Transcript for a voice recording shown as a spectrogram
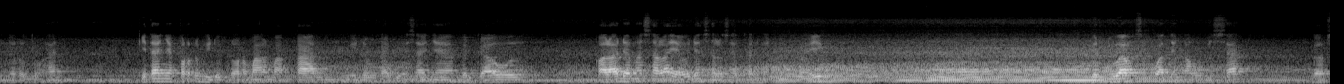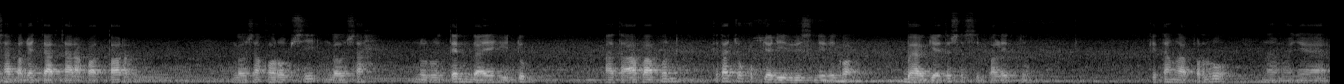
menurut Tuhan. Kita hanya perlu hidup normal, makan, minum kayak biasanya, bergaul. Kalau ada masalah ya udah selesaikan dengan baik. Berjuang sekuat yang kamu bisa. Gak usah pakai cara-cara kotor. Gak usah korupsi, gak usah nurutin gaya hidup atau apa pun. Kita cukup jadi diri sendiri kok. Bahagia itu sesimpel itu. Kita nggak perlu namanya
